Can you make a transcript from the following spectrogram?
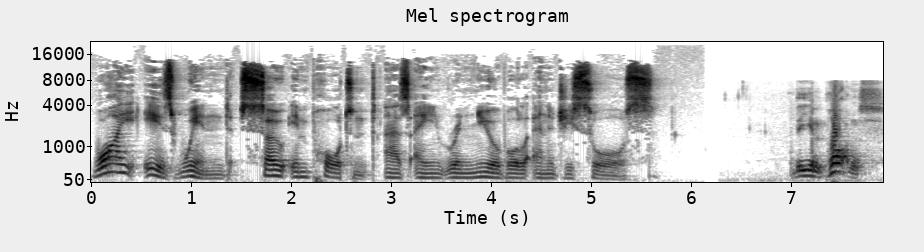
why is wind so important as a renewable energy source? The importance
